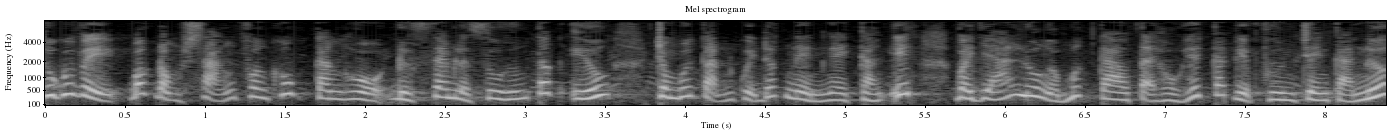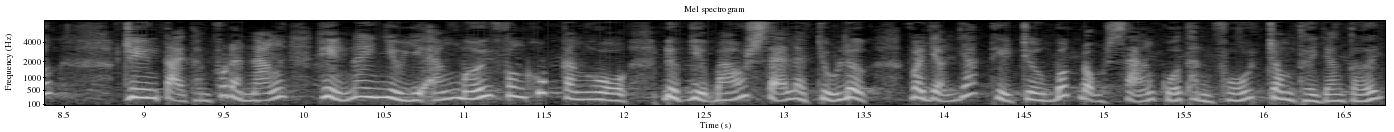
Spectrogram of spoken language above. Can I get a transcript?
Thưa quý vị, bất động sản phân khúc căn hộ được xem là xu hướng tất yếu trong bối cảnh quỹ đất nền ngày càng ít và giá luôn ở mức cao tại hầu hết các địa phương trên cả nước. Riêng tại thành phố Đà Nẵng, hiện nay nhiều dự án mới phân khúc căn hộ được dự báo sẽ là chủ lực và dẫn dắt thị trường bất động sản của thành phố trong thời gian tới.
